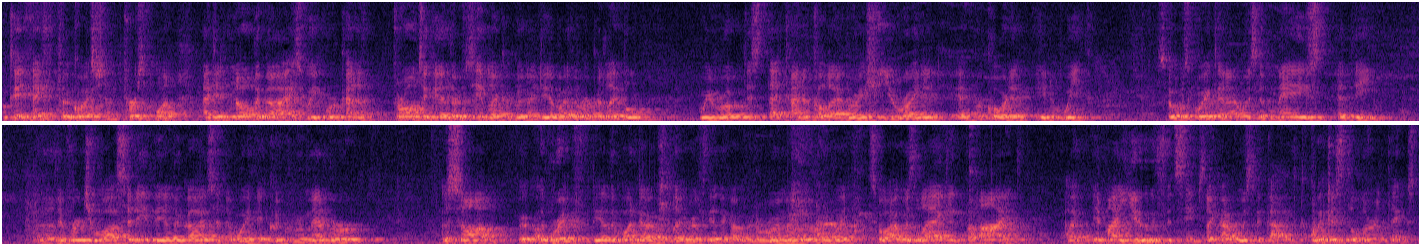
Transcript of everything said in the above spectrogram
Okay, thank you for the question. First one, I didn't know the guys. We were kind of thrown together. It seemed like a good idea by the record label. We wrote this, that kind of collaboration. You write it and record it in a week. So it was quick, and I was amazed at the uh, the virtuosity of the other guys and the way they could remember a song, or a riff. The other one guy would play a riff, the other guy would remember it right away. So I was lagging behind. Uh, in my youth, it seems like I was the guy the quickest to learn things.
